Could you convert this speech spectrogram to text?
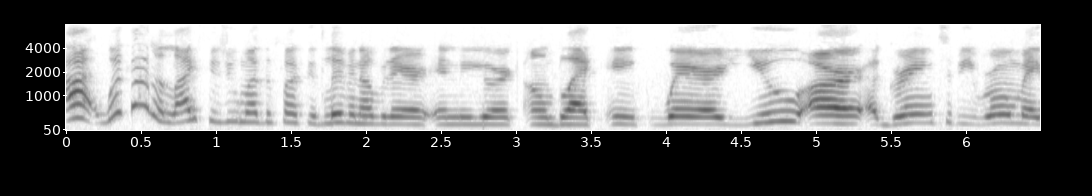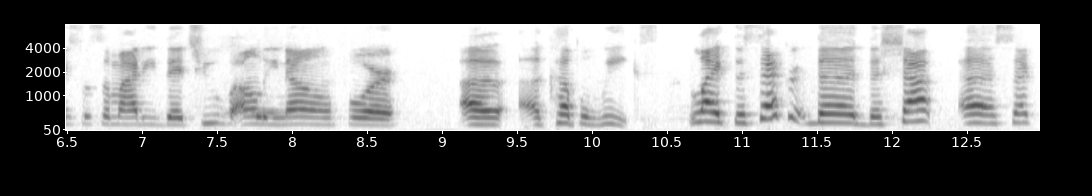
I, what kind of life is you motherfuckers living over there in New York on Black Ink, where you are agreeing to be roommates with somebody that you've only known for a, a couple weeks? Like the secret, the the shop uh sec-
